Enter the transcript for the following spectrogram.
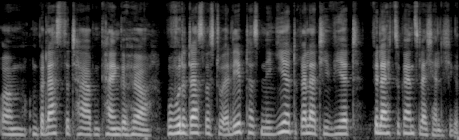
ähm, und belastet haben, kein Gehör? Wo wurde das, was du erlebt hast, negiert, relativiert, vielleicht sogar ins Lächerliche?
